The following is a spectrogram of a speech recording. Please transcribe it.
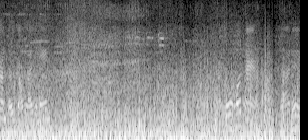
anh tự cộng lại giùm em. Dạ, số hết hàng dạ để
